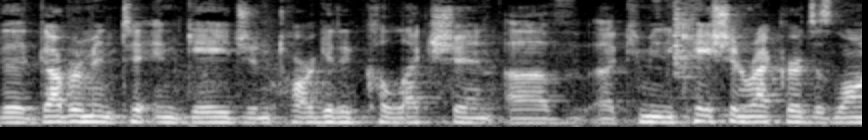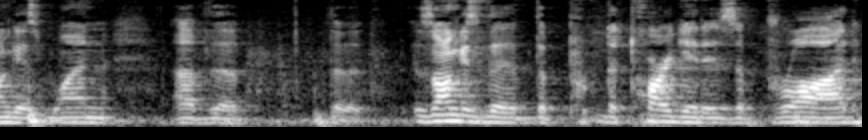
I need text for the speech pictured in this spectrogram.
the government to engage in targeted collection of uh, communication records as long as one of the the, as long as the, the, the target is abroad,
